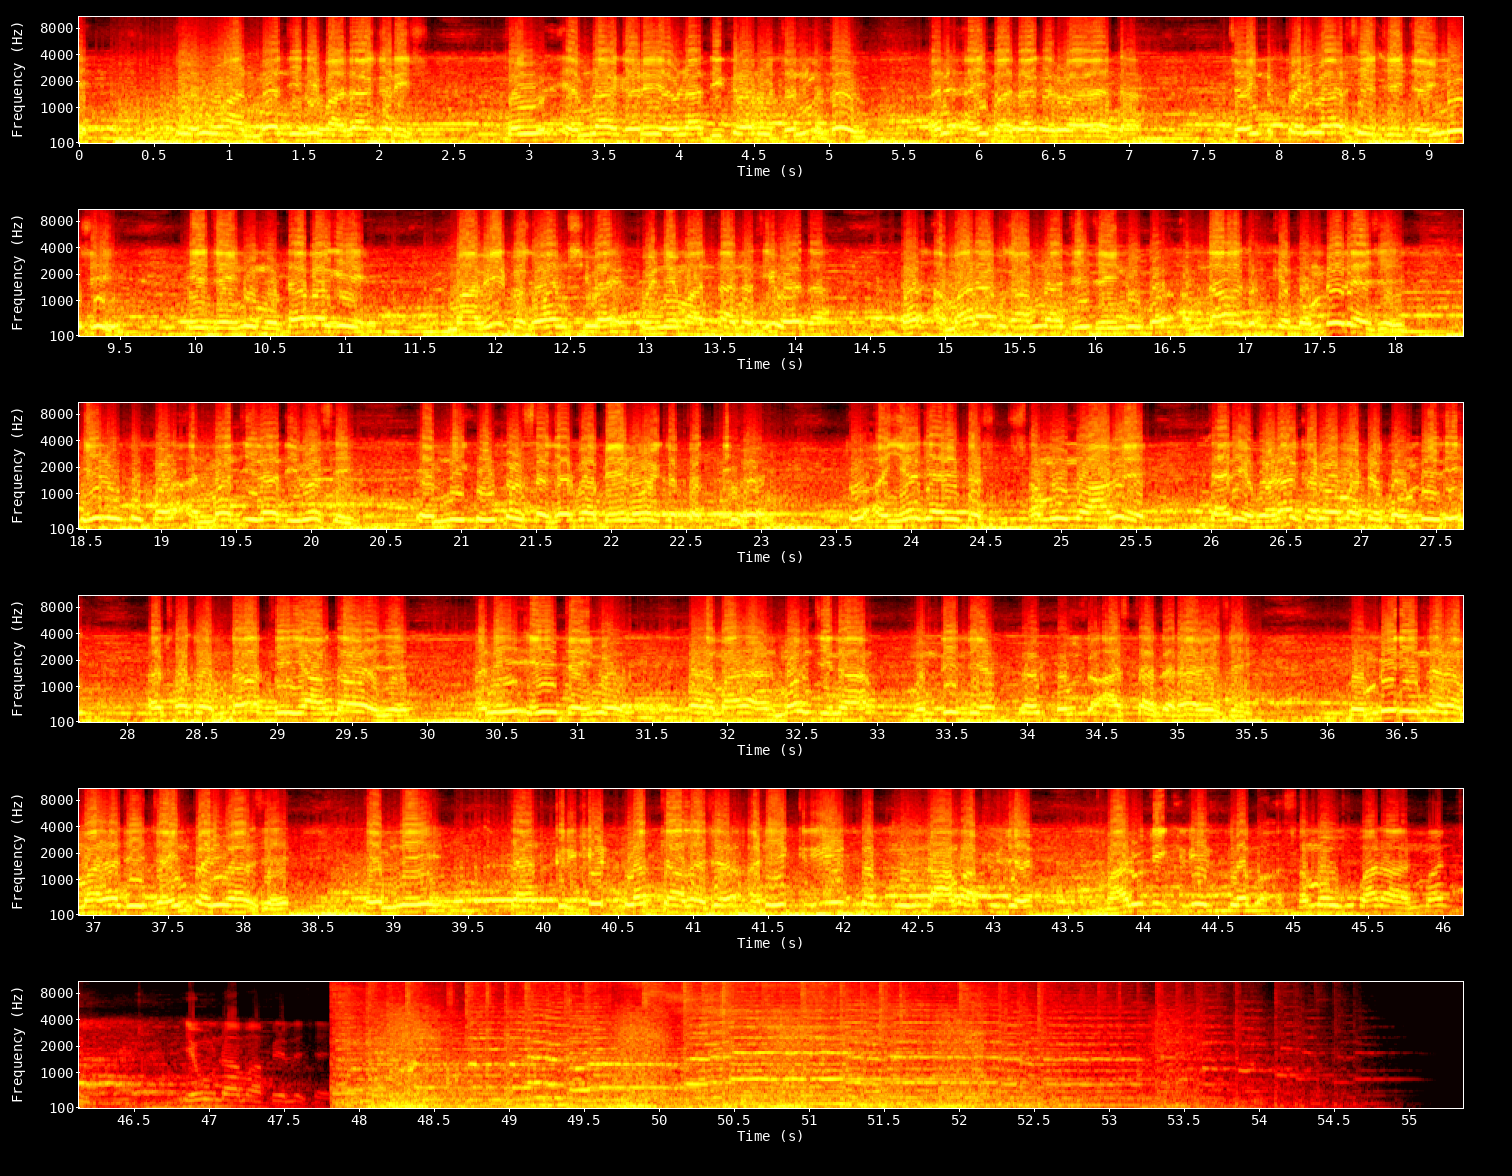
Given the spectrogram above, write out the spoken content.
તો હું હનુમાનજીની બાધા કરીશ. તો એમના ઘરે એમના દીકરાનો જન્મ થયો અને અહીં બાધા કરવા આવ્યા હતા. જૈન પરિવાર છે જે જૈનો છે એ જૈનો મોટાભાગે મહાવીર ભગવાન સિવાય કોઈને માનતા નથી હોતા. પણ અમારા ગામના જે જૈનો અમદાવાદ કે બોમ્બે રહે છે, એ લોકો પણ હનુમાનજીના દિવસે એમની કોઈ પણ સગર્ભા બહેન હોય કે પત્ની હોય, તો અહીંયા જ્યારે સમૂહમાં આવે, ત્યારે વડા કરવા માટે બોમ્બેથી અથવા તો અમદાવાદથી આવતા હોય છે. અને એ જૈનો પણ અમારા હનુમાનજીના મંદિરની અંદર બહુ આસ્થા ધરાવે છે. બોમ્બેની અંદર અમારા જે જૈન પરિવાર છે, એમને ત્યાં ક્રિકેટ ક્લબ ચાલે છે અને એ ક્રિકેટ ક્લબનું નામ આપ્યું છે, મારુતિ ક્રિકેટ ક્લબ સમૂહ મારા હનુમાનજી. એવું નામ આપેલું છે.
